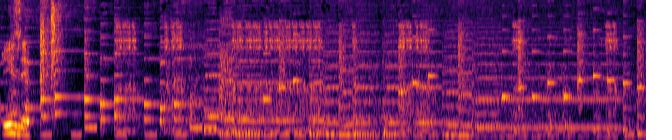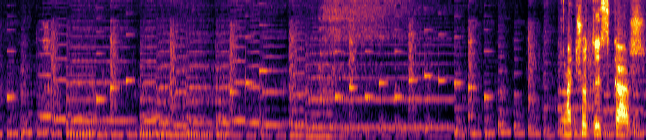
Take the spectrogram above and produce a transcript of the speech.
Изи. А что ты скажешь?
